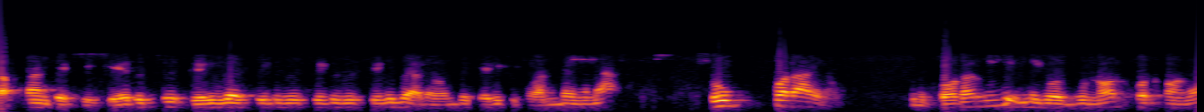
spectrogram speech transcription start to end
சப்கான்சியஸ் எதிர்த்து சிறுக சிறுது சிறுது சிறுது அதை வந்து செதுக்கிட்டு வந்தீங்கன்னா சூப்பராயிடும் தொடர்ந்து இன்னைக்கு ஒரு நோட் போட்டுக்கோங்க.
